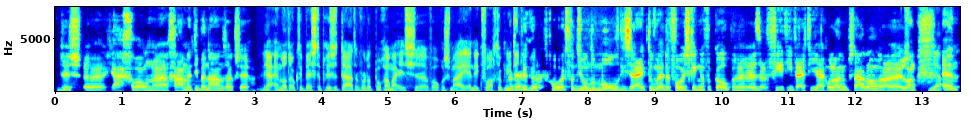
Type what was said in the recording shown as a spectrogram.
Dus uh, ja, gewoon uh, gaan met die bananen zou ik zeggen. Ja, en wat ook de beste presentator voor dat programma is uh, volgens mij. En ik verwacht ook niet dat, dat heb ik wel gehoord van John de Mol. Die zei toen we de Voice gingen verkopen, 14, 15 jaar, hoe lang bestaat het al? Heel lang. Ja. En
